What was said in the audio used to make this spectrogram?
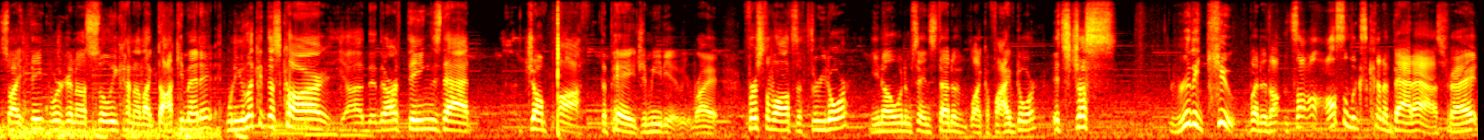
So I think we're gonna slowly kind of like document it. When you look at this car, uh, there are things that jump off the page immediately, right? First of all, it's a three door, you know what I'm saying, instead of like a five door. It's just really cute, but it also looks kind of badass, right?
